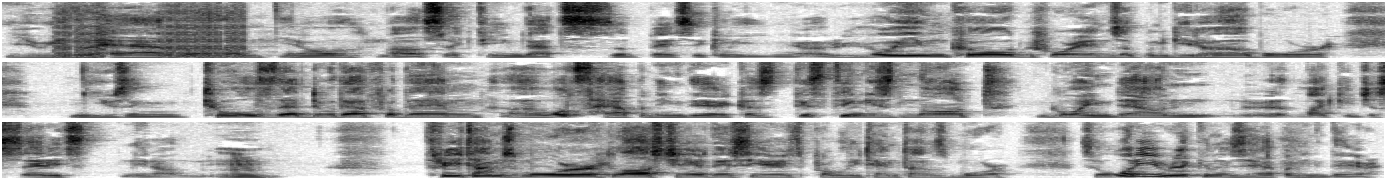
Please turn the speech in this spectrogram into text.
you either have um, you know a sec team that's uh, basically you know, reviewing code before it ends up on GitHub, or using tools that do that for them. Uh, what's happening there? Because this thing is not going down, uh, like you just said. It's you know mm. three times more last year. This year it's probably ten times more. So what do you reckon is happening there?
